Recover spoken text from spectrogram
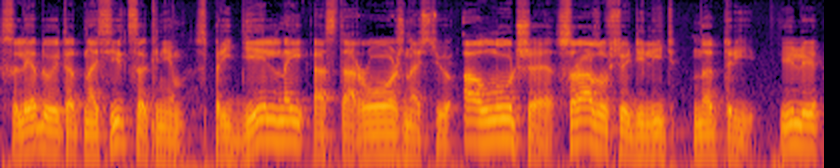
следует относиться к ним с предельной осторожностью, а лучше сразу все делить на три или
